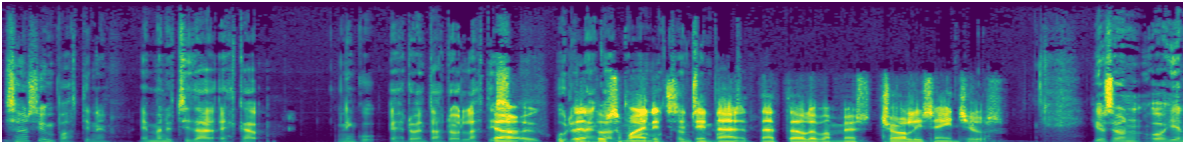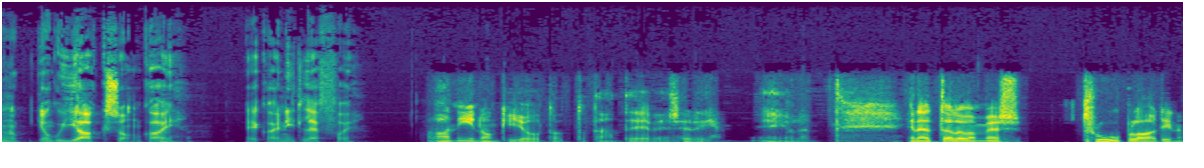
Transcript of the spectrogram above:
Se on sympaattinen. En mä nyt sitä ehkä niin kuin ehdoin tahdoin lähtisi ja uudelleen kuten tuossa mainitsin, niin nä- näyttää olevan myös Charlie's Angels. Jo se on ohjannut jonkun jakson kai, ei kai niitä leffoja. Ah, niin onkin, joo, totta, tämä on TV-seria. Ei ole. Ja näyttää olevan myös True Bloodin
